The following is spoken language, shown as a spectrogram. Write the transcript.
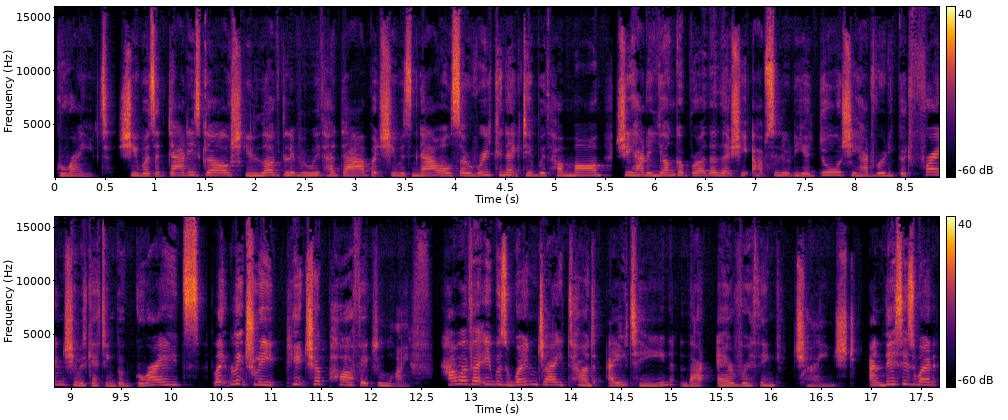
great. She was a daddy's girl. She loved living with her dad, but she was now also reconnected with her mom. She had a younger brother that she absolutely adored. She had really good friends. She was getting good grades. Like literally picture perfect life. However, it was when Jade turned 18 that everything changed. And this is when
